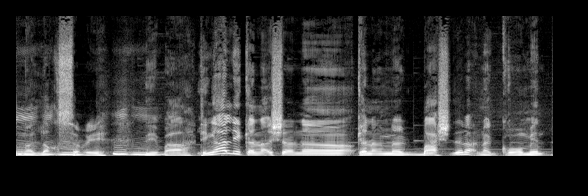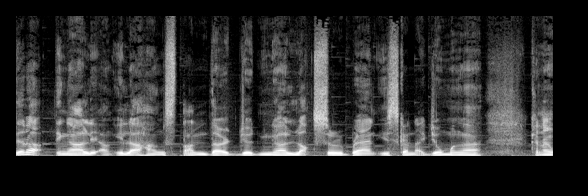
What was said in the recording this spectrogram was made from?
mga mm, luxury. Mm-mm. Di ba? Tingali ka na siya na kanang nag-bash dira, nag-comment dira. Tingali ang ilahang standard jud nga luxury brand is kana yung mga kanang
